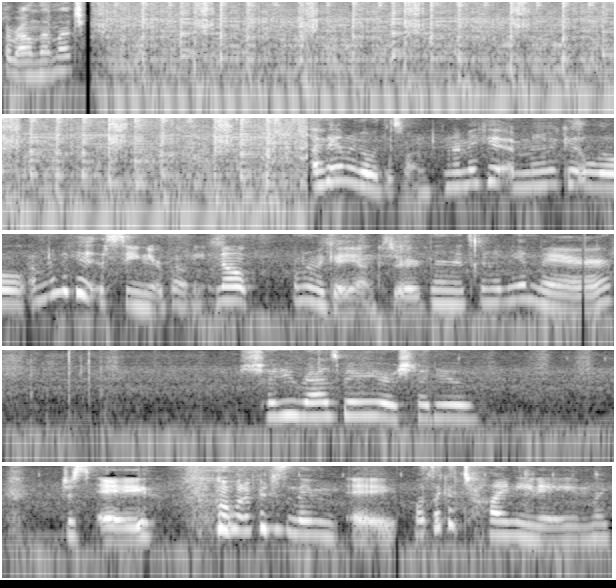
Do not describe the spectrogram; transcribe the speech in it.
around that much I think I'm gonna go with this one. I'm gonna make it I'm gonna make it a little I'm gonna make it a senior pony. Nope, I'm gonna make it a youngster. And it's gonna be a mare. Should I do raspberry or should I do just A? what if I just name A? Well it's like a tiny name, like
